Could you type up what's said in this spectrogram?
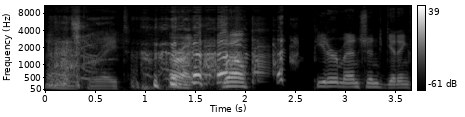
Oh, great. All right. Well, Peter mentioned getting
